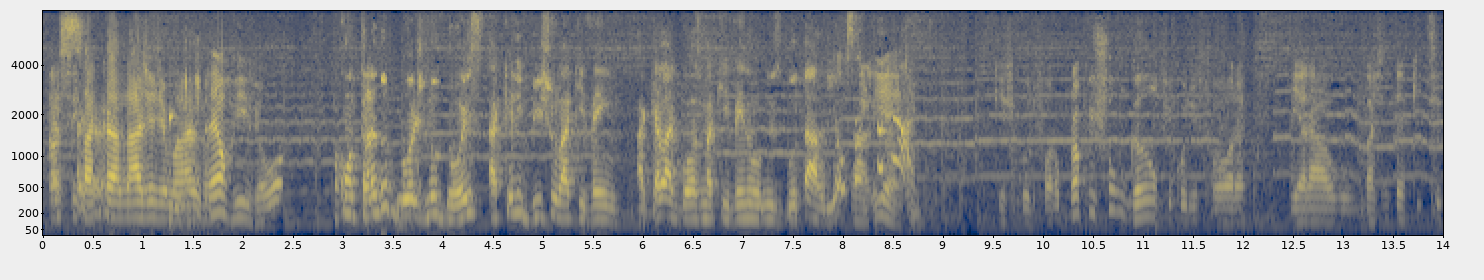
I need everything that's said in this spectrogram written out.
Então, assim, Sacanagem demais, velho. é horrível. Ao contrário do 2. No 2, aquele bicho lá que vem, aquela gosma que vem no, no esgoto ali, eu sei. Ali é. Que ficou de fora. O próprio Xongão ficou de fora. E era algo bastante que você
